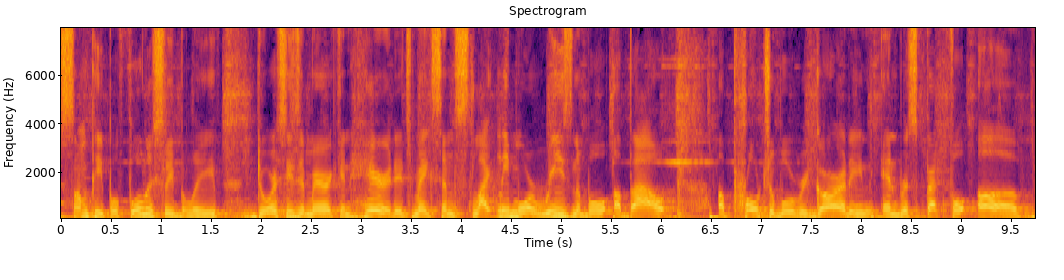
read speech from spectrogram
Some people foolishly believe Dorsey's American heritage makes him slightly more reasonable about, approachable regarding, and respectful of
